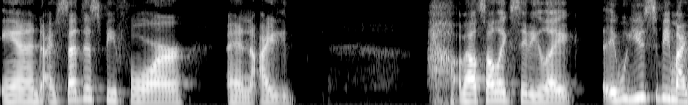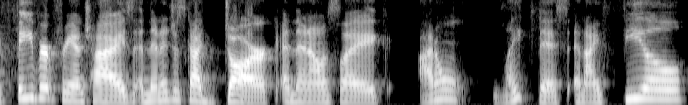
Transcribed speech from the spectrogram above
And I've said this before, and I about Salt Lake City, like it used to be my favorite franchise, and then it just got dark. And then I was like, I don't like this, and I feel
